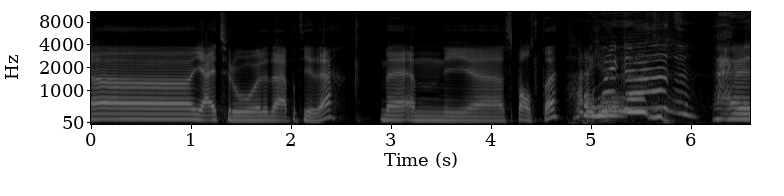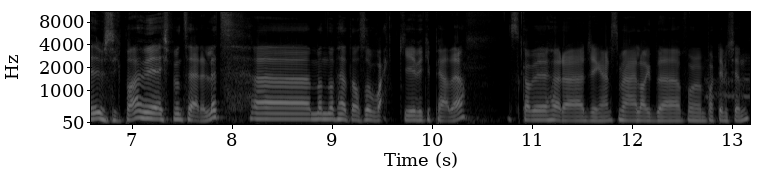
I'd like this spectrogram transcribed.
uh, jeg tror det er på tide med en ny uh, spalte. Herregud! Jeg er usikker på det, vi eksperimenterer litt. Eh, men den heter altså Wacky Wikipedia. Skal vi høre jingeren som jeg lagde for en par timer siden?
